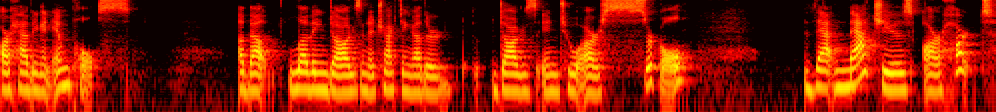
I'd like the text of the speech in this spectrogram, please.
are having an impulse about loving dogs and attracting other dogs into our circle that matches our heart.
